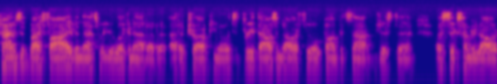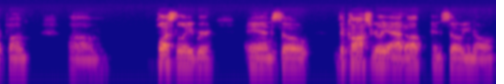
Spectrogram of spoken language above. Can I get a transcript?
times it by five and that's what you're looking at at a, at a truck. You know it's a $3000 fuel pump. It's not just a, a $600 pump um, plus labor. And so the costs really add up. And so you know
